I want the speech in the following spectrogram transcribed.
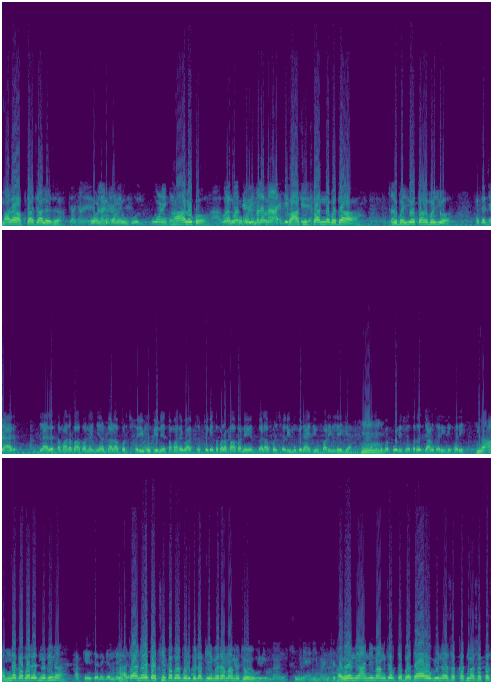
મારા હપ્તા ચાલે છે. હા લોકો વાસિદ ખાન ને બધા. ભાઈઓ ત્રણ ભાઈઓ. અચ્છા જ્યારે જ્યારે તમારા બાબાને અહીંયા ગળા પર છરી મૂકીને તમારે એવા આક્ષેપ છે કે તમારા બાબાને ગળા પર છરી મૂકીને અહીંથી ઉપાડીને લઈ ગયા? તમે પોલીસને તરત જાણ કરી હતી ખરી? ના અમને ખબર જ નથી ને. આ કે છે ને કે લઈ હા તો આને પછી ખબર પડી પેલા કેમેરામાં અમે જોયું. હવે આની માંગ છે તો બધા આરોપીને સખતમાં સખત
